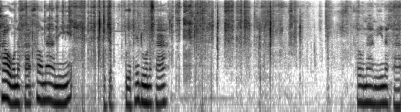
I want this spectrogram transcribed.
เข้านะคะ เข้าหน้านี้เดี๋ยวจะเปิดให้ดูนะคะ เข้าหน้านี้นะคะ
